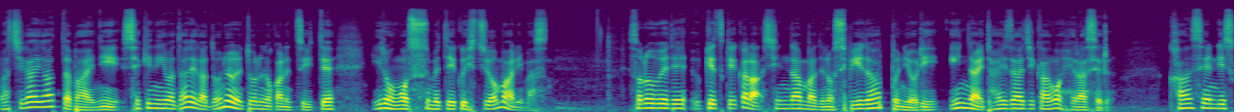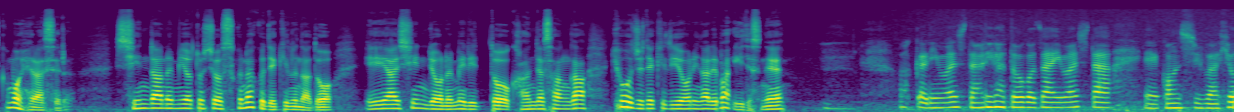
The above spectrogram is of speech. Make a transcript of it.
間違いがあった場合に責任は誰がどのように取るのかについて議論を進めていく必要もあります。その上で受付から診断までのスピードアップにより院内滞在時間を減らせる感染リスクも減らせる診断の見落としを少なくできるなど AI 診療のメリットを患者さんが享受できるようになればいいですね。わかりました。ありがとうございました、えー、今週は兵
